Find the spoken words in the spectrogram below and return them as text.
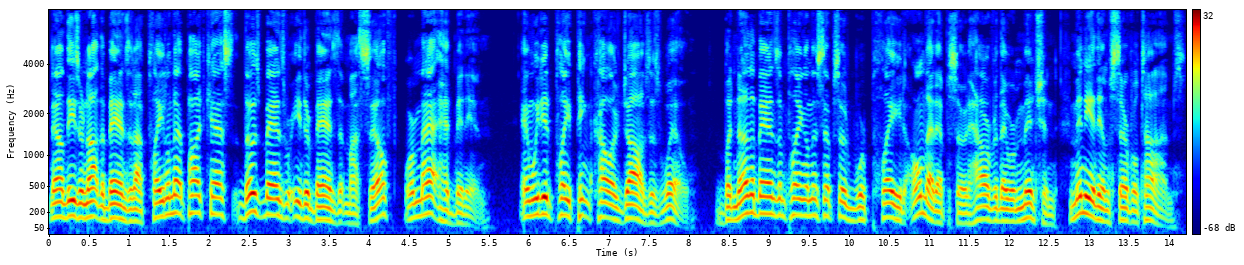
Now, these are not the bands that I played on that podcast. Those bands were either bands that myself or Matt had been in. And we did play Pink Collar Jobs as well. But none of the bands I'm playing on this episode were played on that episode, however, they were mentioned, many of them several times.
